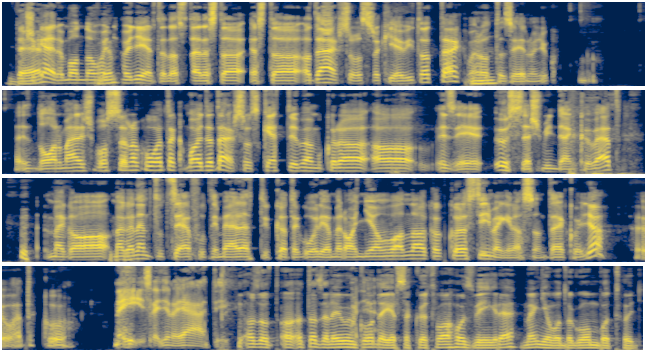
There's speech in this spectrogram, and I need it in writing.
De. Csak erre mondom, hogy, Igen. hogy érted, aztán ezt a, ezt a, a Dark Souls-ra kijavították, mert Mhm. ott azért mondjuk normális bosszanok voltak, majd a Dark Souls 2-ben, amikor a, a ezért összes minden követ, meg a, meg a nem tudsz elfutni mellettük kategória, mert annyian vannak, akkor azt így megint azt mondták, hogy ja, jó, hát akkor nehéz legyen a játék. az ott, ott az elején, amikor odaérsz a kötvalhoz végre, megnyomod a gombot, hogy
